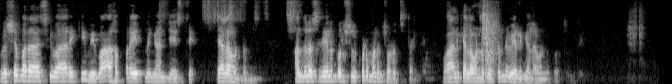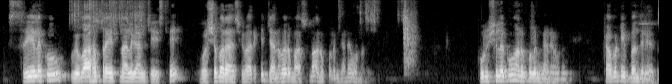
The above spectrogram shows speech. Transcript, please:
వృషభ రాశి వారికి వివాహ ప్రయత్నం కానీ చేస్తే ఎలా ఉంటుంది? అందులో స్త్రీల పురుషులు కూడా మనం చూడొచ్చు తండ్రి వాళ్ళకి ఎలా ఉండబోతుంది? వీళ్ళకి ఎలా ఉండబోతుంది? స్త్రీలకు వివాహ ప్రయత్నాలు కానీ చేస్తే వృషభ రాశి వారికి జనవరి మాసంలో అనుకూలంగానే ఉన్నది. పురుషులకు అనుకూలంగానే ఉన్నది. కాబట్టి ఇబ్బంది లేదు.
